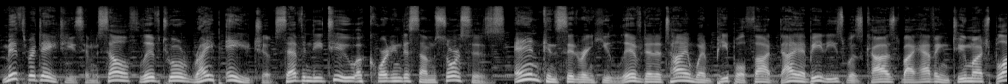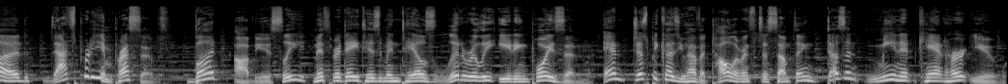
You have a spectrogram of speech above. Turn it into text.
Mithridates himself lived to a ripe age of 72 according to some sources, and considering he lived at a time when people thought diabetes was caused by having too much blood, that's pretty impressive. But obviously, Mithridatism entails literally eating poison, and just because you have a tolerance to something doesn't mean it can't hurt you.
